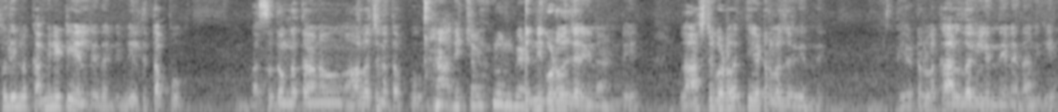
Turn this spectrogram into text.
సో దీనిలో కమ్యూనిటీ ఏం లేదండి. వీళ్ళది తప్పు. బస్సు దొంగతనం ఆలోచన తప్పు. అది ఎన్ని గొడవలు జరిగినాయండి. లాస్ట్ గొడవ థియేటర్లో జరిగింది. థియేటర్లో కాలు తగిలింది అనే దానికి.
